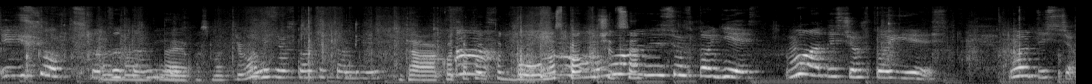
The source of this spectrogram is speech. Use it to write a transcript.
И еще что-то Ага, там Да, я есть. посмотрю. А еще что-то там есть. Так, вот такой футбол у нас получится. Вот еще что есть. Вот еще что есть. Вот еще.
